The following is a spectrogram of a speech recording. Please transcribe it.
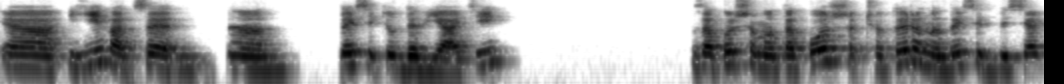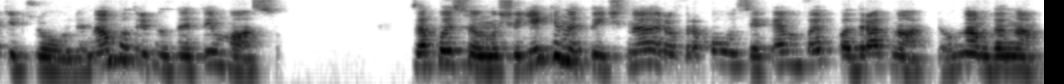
Е, Гіга це е, 10 у дев'ятій. Запишемо також 4 на 10 десяті джоулі. Нам потрібно знайти масу. Записуємо, що є кінетична, розраховується як МВ квадрат навпіл. Нам дана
